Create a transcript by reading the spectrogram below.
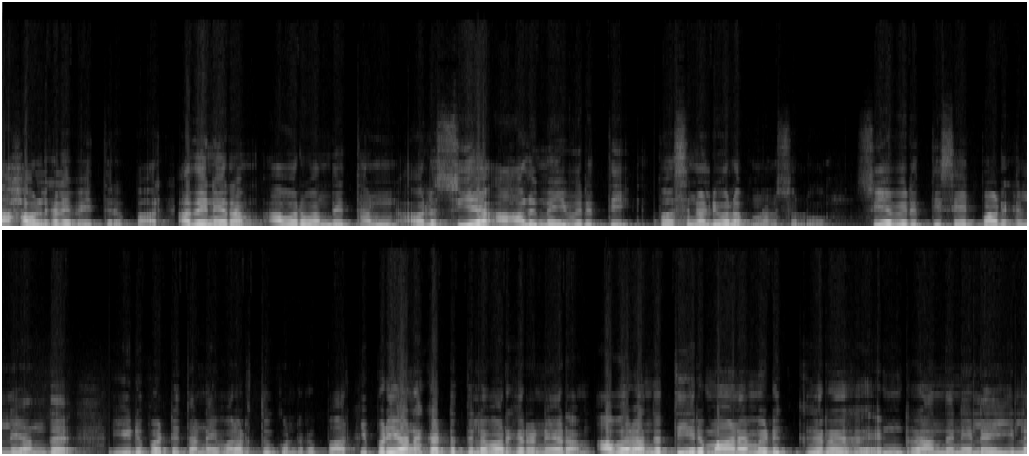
தகவல்களை வைத்திருப்பார். அதே நேரம் அவர் வந்து தன் அவளை சுய ஆளுமை விருத்தி பர்சனல் டெவலப்மெண்ட்னு சொல்லுவோம். சுய விருத்தி செயற்பாடுகளிலே அந்த ஈடுபட்டு தன்னை வளர்த்து கொண்டிருப்பார். இப்படியான கட்டத்தில் வருகிற நேரம் அவர் அந்த தீர்மானம் எடுக்கிற என்ற அந்த நிலையில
